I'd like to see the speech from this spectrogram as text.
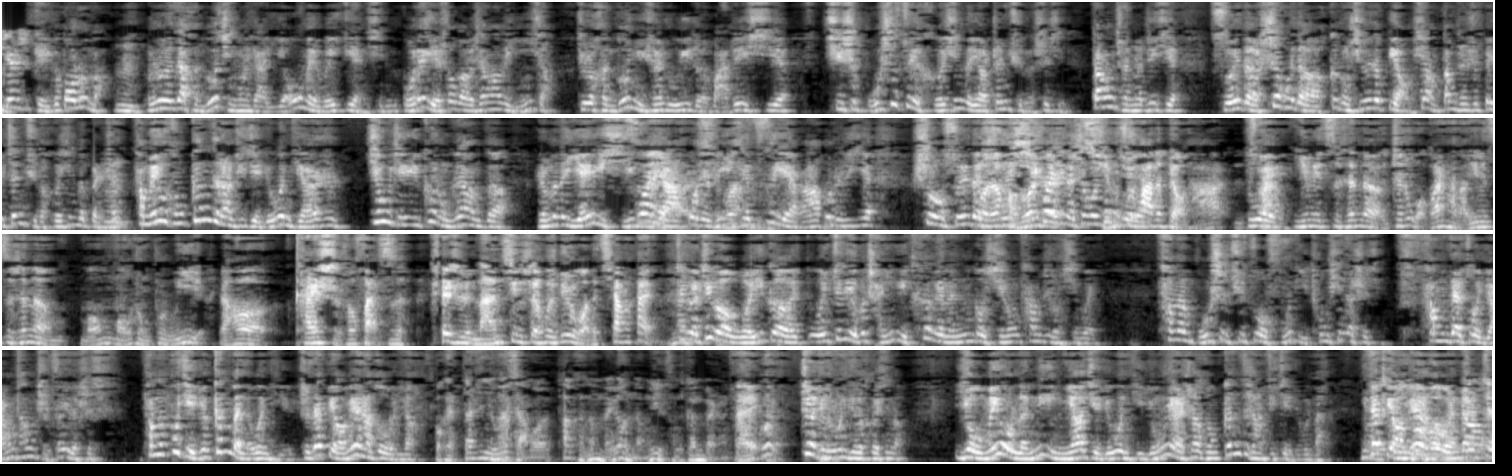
先是给一个暴论吧。嗯我认为在很多情况下，以欧美为典型，国内也受到了相当的影响，就是很多女权主义者把这些其实不是最核心的要争取的事情，当成了这些所谓的社会的各种行为的表象，当成是被争取的核心的本身。他没有从根子上去解决问题，而是纠结于各种各样的人们的言语习惯呀，或者是一些字眼啊，或者是一些受所谓的或者好多习惯性的社会情。绪化的表达，对，因为自身的，这是我观察到，因为自身的某某种不如意，然后开始和反思，这是男性社会对我的戕害。这个这个，我一个我觉得有个成语特别能够形容他们这种行为，他们不是去做釜底抽薪的事情，他们在做扬汤止沸的事情，他们不解决根本的问题，只在表面上做文章。OK，但是你有没有想过，他可能没有能力从根本上去？哎，不，这就是问题的核心了。有没有能力，你要解决问题，永远是要从根子上去解决问题。你在表面上做文章，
